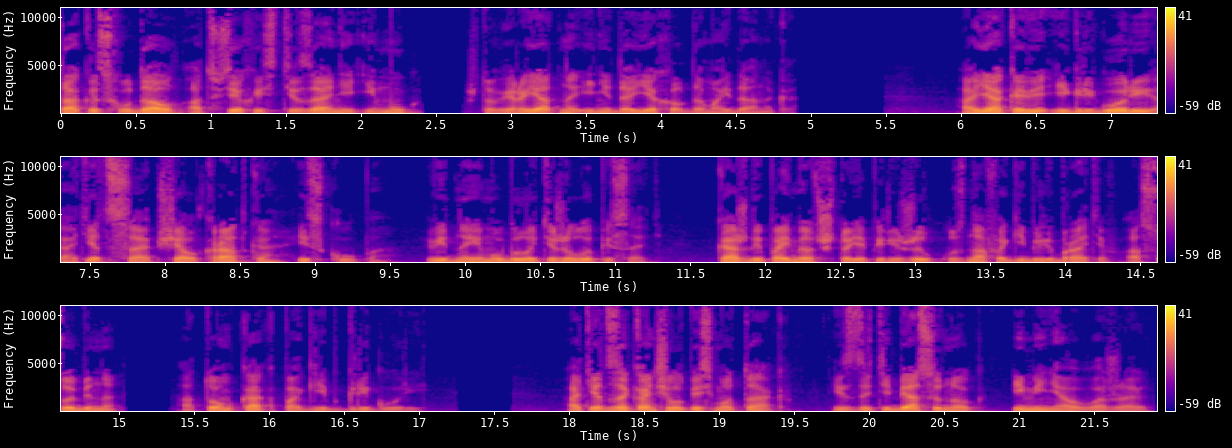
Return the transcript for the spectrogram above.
так исхудал от всех истязаний и мук, что, вероятно, и не доехал до Майданока. О Якове и Григории отец сообщал кратко и скупо. Видно, ему было тяжело писать. Каждый поймет, что я пережил, узнав о гибели братьев, особенно о том, как погиб Григорий. Отец заканчивал письмо так. «Из-за тебя, сынок, и меня уважают.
